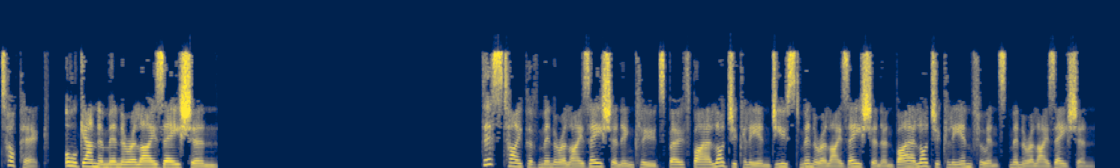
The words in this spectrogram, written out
Topic: Organomineralization. This type of mineralization includes both biologically induced mineralization and biologically influenced mineralization.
